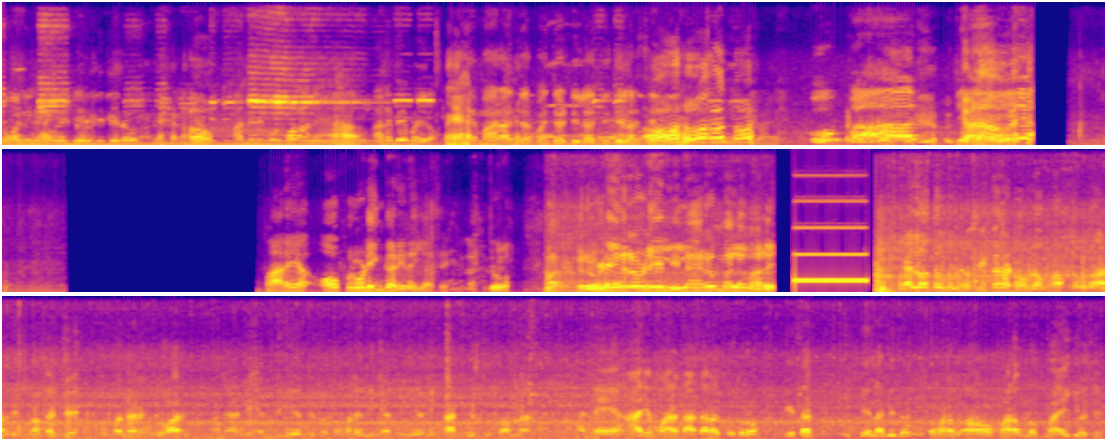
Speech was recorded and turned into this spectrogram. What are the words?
Tony ને આપણે ઘેર લીધેલો. હા. આદિલી કોરખો આને. હા. આને બે બૈરો. મારા સરપંચ ઢીલા દીધેલા ઓહો નો. ઓ બાત ઘણા ભારે ઓફ રોડિંગ કરી રહ્યા છે. જો. રોડે રોડે લીલા રૂમલ વાળે. હેલો તો મિત્રો શેખર અઠવા બ્લોગમાં સૌનું હાર્દિક સ્વાગત છે. ખૂબ વધારે અને આજે હેપી ન્યુ છે તો તમને બી હેપી ન્યુ યરની હાર્દિક શુભકામના અને આ રે મારા કાકાનો છોકરો, કેતન. એ પહેલાં બી તમારા મારા બ્લોગમાં આવી ગયો છે.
